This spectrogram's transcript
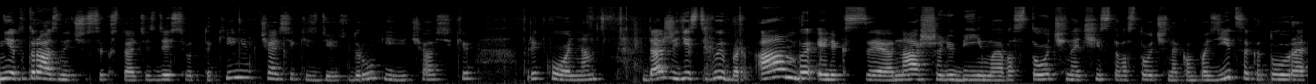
Нет, это разные часы, кстати. Здесь вот такие часики, здесь другие часики. Прикольно. Даже есть выбор. Амбе Эликсе, наша любимая восточная, чисто восточная композиция, которая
